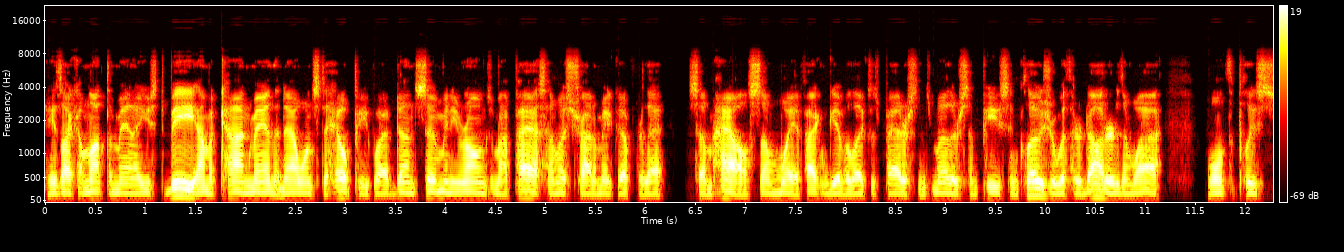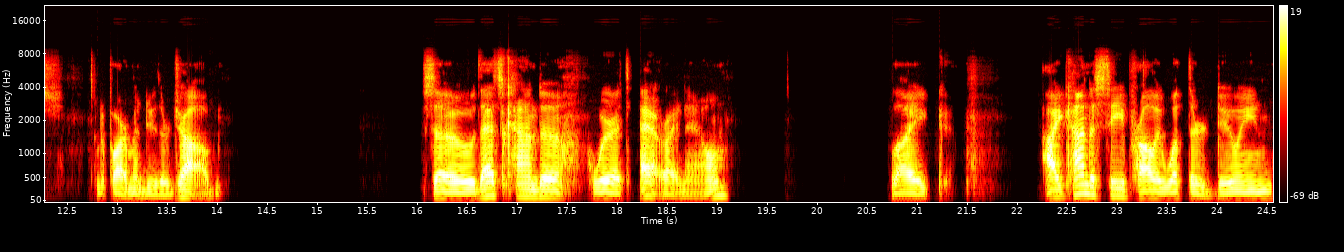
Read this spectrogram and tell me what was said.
And he's like, I'm not the man I used to be. I'm a kind man that now wants to help people. I've done so many wrongs in my past. I must try to make up for that somehow, some way. If I can give Alexis Patterson's mother some peace and closure with her daughter, then why won't the police department do their job? So that's kind of where it's at right now. Like, I kind of see probably what they're doing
